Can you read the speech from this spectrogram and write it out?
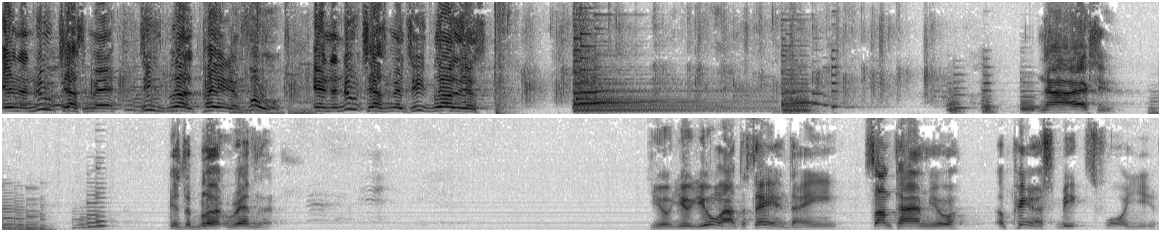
In the New Testament, Jesus' blood is paid in full. In the New Testament, Jesus' blood is. Now I ask you, is the blood relevant? You, you, you don't have to say anything. Sometimes your appearance speaks for you.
